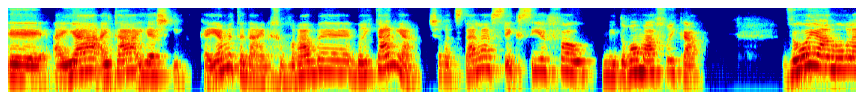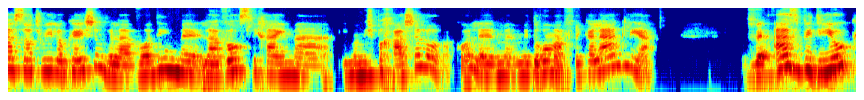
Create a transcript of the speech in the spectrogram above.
אה, היה, הייתה, יש, קיימת עדיין, חברה בבריטניה שרצתה להשיג CFO מדרום אפריקה והוא היה אמור לעשות רילוקיישן ולעבוד עם, לעבור סליחה עם, ה, עם המשפחה שלו והכל מדרום אפריקה לאנגליה. ואז בדיוק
